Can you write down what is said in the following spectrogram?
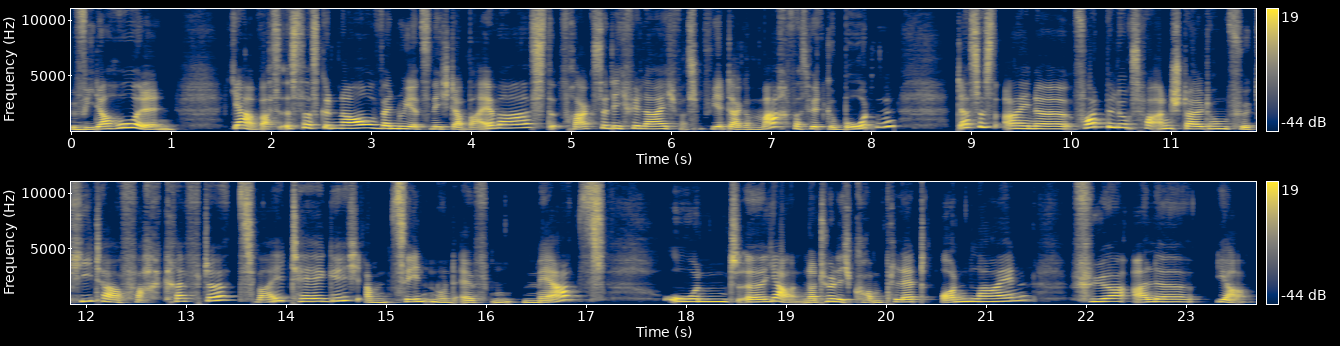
wiederholen. Ja, was ist das genau? Wenn du jetzt nicht dabei warst, fragst du dich vielleicht, was wird da gemacht? Was wird geboten? Das ist eine Fortbildungsveranstaltung für Kita-Fachkräfte, zweitägig am 10. und 11. März. Und äh, ja, natürlich komplett online für alle ja,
